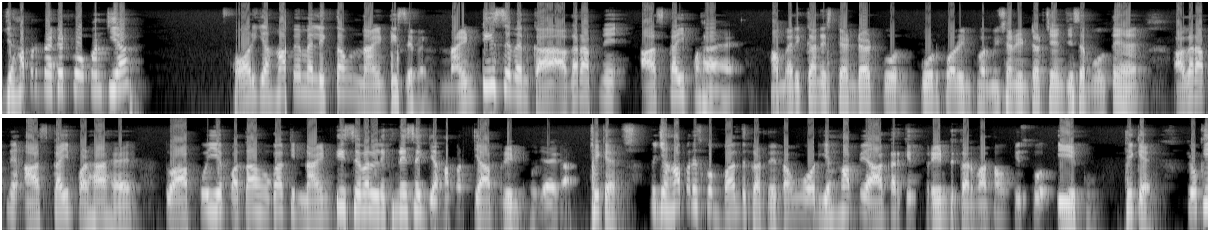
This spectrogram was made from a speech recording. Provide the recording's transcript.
यहाँ पर ब्रैकेट को ओपन किया और यहाँ पे मैं लिखता हूँ 97 97 का अगर आपने आज का ही पढ़ा है American standard code for information interchange जिसे बोलते हैं, अगर आपने आज का ही पढ़ा है तो आपको ये पता होगा कि 97 लिखने से यहाँ पर क्या प्रिंट हो जाएगा। ठीक है? तो यहाँ पर इसको बंद कर देता हूँ और यहाँ पे आकर के प्रिंट करवाता हूँ किसको? ए को। ठीक है? क्योंकि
